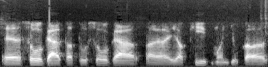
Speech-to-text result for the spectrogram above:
eh, szolgáltató szolgálja ki mondjuk az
